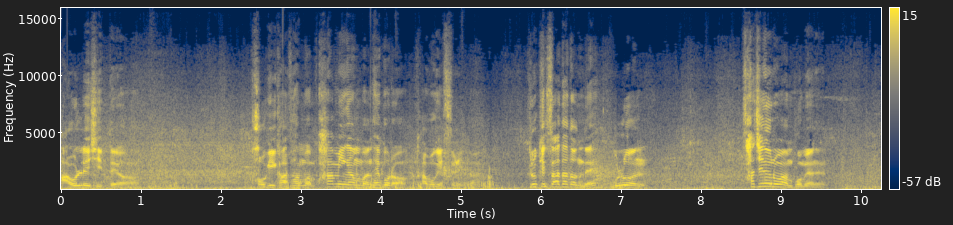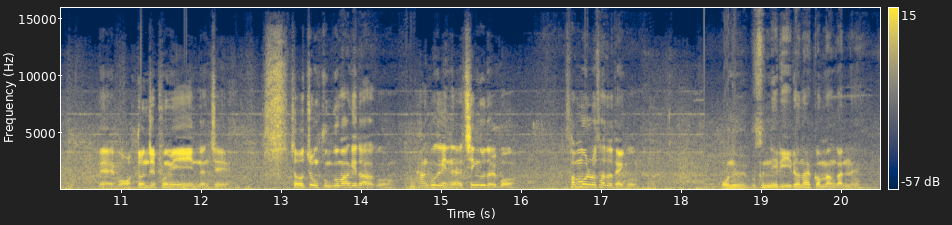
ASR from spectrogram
아울렛이 있대요. 거기 가서 한번 파밍 한번 해보러 가보겠습니다. 그렇게 싸다던데? 물론 사진으로만 보면은 네, 뭐 어떤 제품이 있는지 저도 좀 궁금하기도 하고 한국에 있는 친구들 뭐 선물로 사도 되고 오늘 무슨 일이 일어날 것만 같네.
